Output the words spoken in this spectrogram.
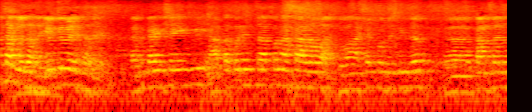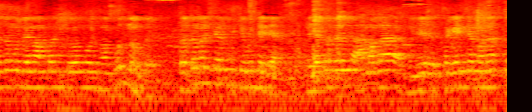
चांगलं झालं योग्य वेळेत झालं. कारण काही विषय की आतापर्यंत आपण असा आढावा किंवा अशा पद्धतीचं अं, काम करण्याचं मूल्यमापन किंवा मोजमाप होत नव्हतं प्रथमच या गोष्टी होत्या त्या त्याच्याबद्दल आम्हाला म्हणजे सगळ्यांच्या मनात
